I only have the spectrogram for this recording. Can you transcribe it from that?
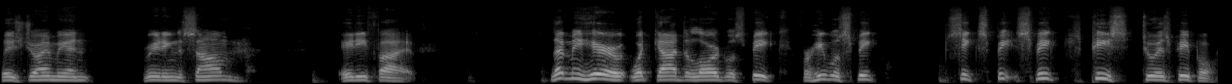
Please join me in reading the Psalm 85. Let me hear what God the Lord will speak, for he will speak, seek, speak, speak peace to his people.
